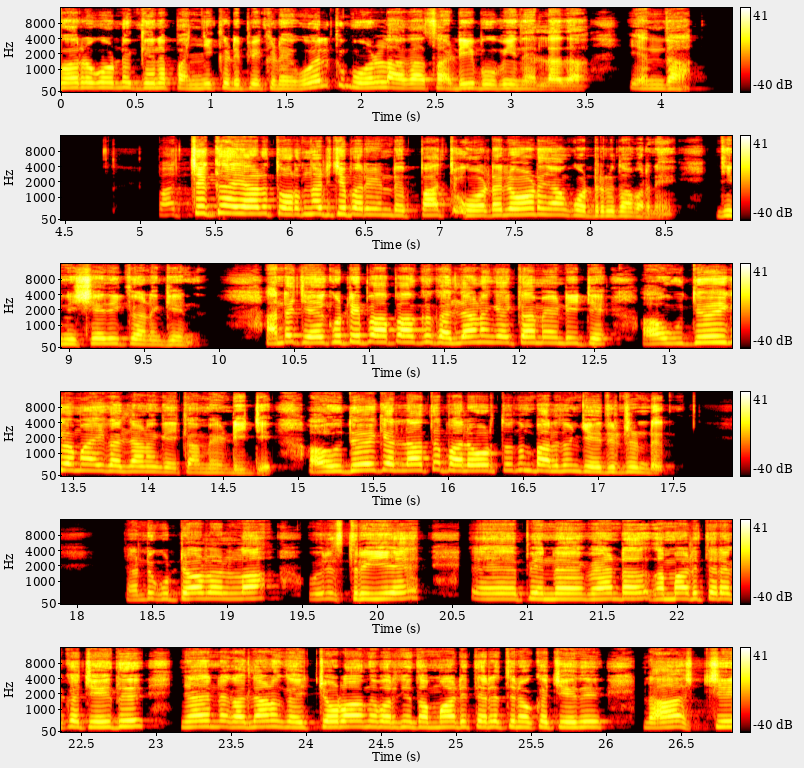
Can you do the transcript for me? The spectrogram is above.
കോര കൊണ്ട് ഇങ്ങനെ പഞ്ഞിക്കിടിപ്പിക്കണേ? ഓൽക്ക് മുകളിലാകാശം അടി ഭൂമി എന്നല്ലാതാ. എന്താ? പച്ചക്ക് അയാൾ തുറന്നടിച്ച് പറയുന്നുണ്ട് പച്ച ഉടലോടെ ഞാൻ കൊണ്ടുവരുന്ന പറഞ്ഞേ. ഇനി നിഷേധിക്കുകയാണെങ്കിൽ. എന്റെ ചേക്കുട്ടി പാപ്പാക്ക് കല്യാണം കഴിക്കാൻ വേണ്ടിയിട്ട് ഔദ്യോഗികമായി കല്യാണം കഴിക്കാൻ വേണ്ടിയിട്ട് ഔദ്യോഗികമല്ലാത്ത പലയിടത്തുനിന്നും പലതും ചെയ്തിട്ടുണ്ട്. രണ്ട് കുട്ടികളുള്ള ഒരു സ്ത്രീയെ പിന്നെ വേണ്ട തമ്മാടിത്തരമൊക്കെ ചെയ്ത് ഞാൻ എന്നെ കല്യാണം കഴിച്ചോളാം എന്ന് പറഞ്ഞ് തമ്മാടിത്തരത്തിനൊക്കെ ചെയ്ത് ലാസ്റ്റ്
